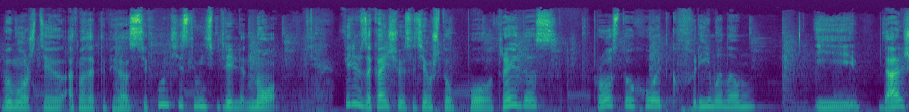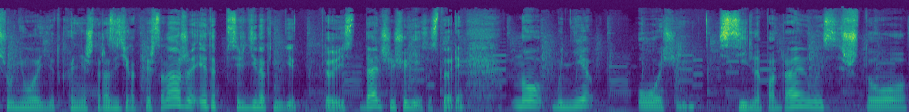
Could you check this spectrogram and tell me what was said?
Вы можете отмотать на 15 секунд, если вы не смотрели, но фильм заканчивается тем, что Пол Трейдос просто уходит к Фриманам, и дальше у него идет, конечно, развитие как персонажа, это середина книги, то есть дальше еще есть история. Но мне очень сильно понравилось, что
